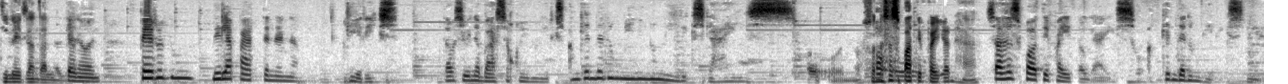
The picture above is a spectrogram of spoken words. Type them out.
medyo late lang talaga. ganon. Pero nung nilapatan na ng lyrics, tapos binabasa ko yung lyrics, ang ganda ng meaning ng lyrics, guys. Oo, no? So, nasa Oo. Spotify yan ha? Sa, sa Spotify to, guys. So, ang ganda ng lyrics niya.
